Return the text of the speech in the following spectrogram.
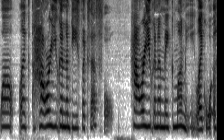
well, like, how are you going to be successful? How are you going to make money? Like, wh-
